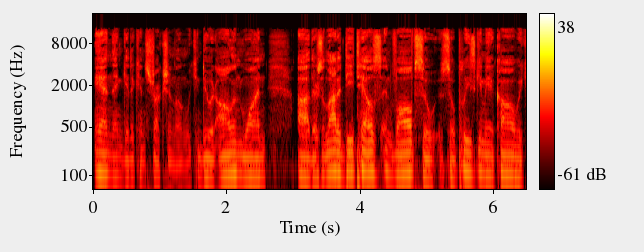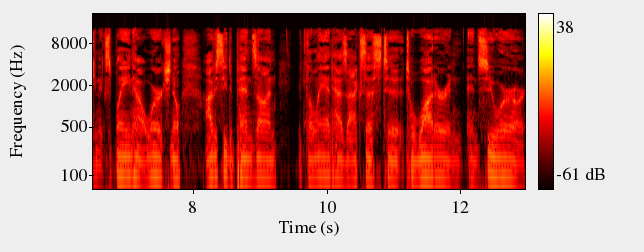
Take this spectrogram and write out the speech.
and then get a construction loan. We can do it all in one. Uh, there's a lot of details involved. So, so please give me a call. We can explain how it works. You know, obviously depends on if the land has access to, to water and, and sewer or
